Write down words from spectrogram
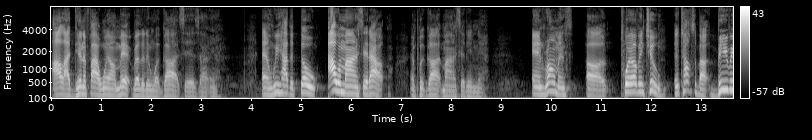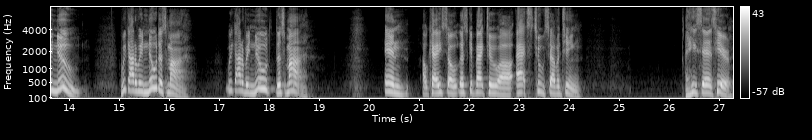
I'll identify where I'm at rather than what God says I am. And we have to throw our mindset out and put God mindset in there. And Romans uh, 12 and 2, it talks about be renewed. We got to renew this mind. We got to renew this mind. And okay, so let's get back to uh, Acts 2 17 he says here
